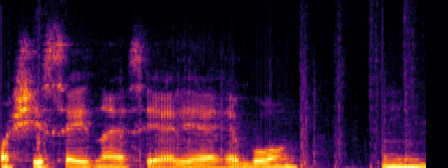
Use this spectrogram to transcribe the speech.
O X6 na SLR é bom. Hum.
